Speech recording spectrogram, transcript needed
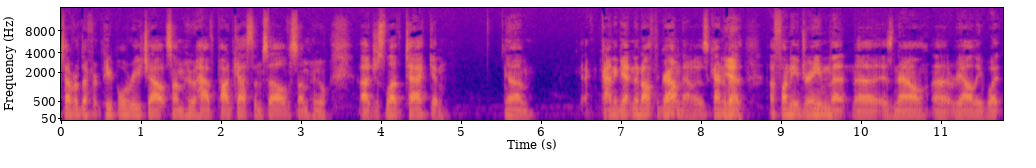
several different people reach out, some who have podcasts themselves, some who uh, just love tech, and um, kind of getting it off the ground now. It was kind of yeah. a, a, funny dream that uh, is now uh, reality. What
